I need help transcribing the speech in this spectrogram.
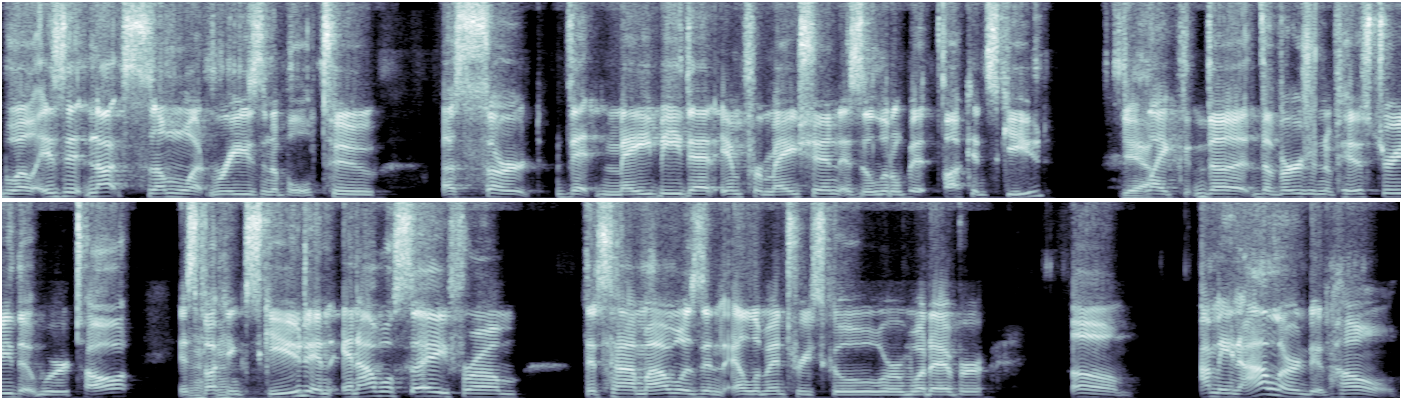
well, is it not somewhat reasonable to assert that maybe that information is a little bit fucking skewed? Yeah. Like the the version of history that we're taught is mm-hmm. fucking skewed. And and I will say from the time I was in elementary school or whatever, um, I mean, I learned at home.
